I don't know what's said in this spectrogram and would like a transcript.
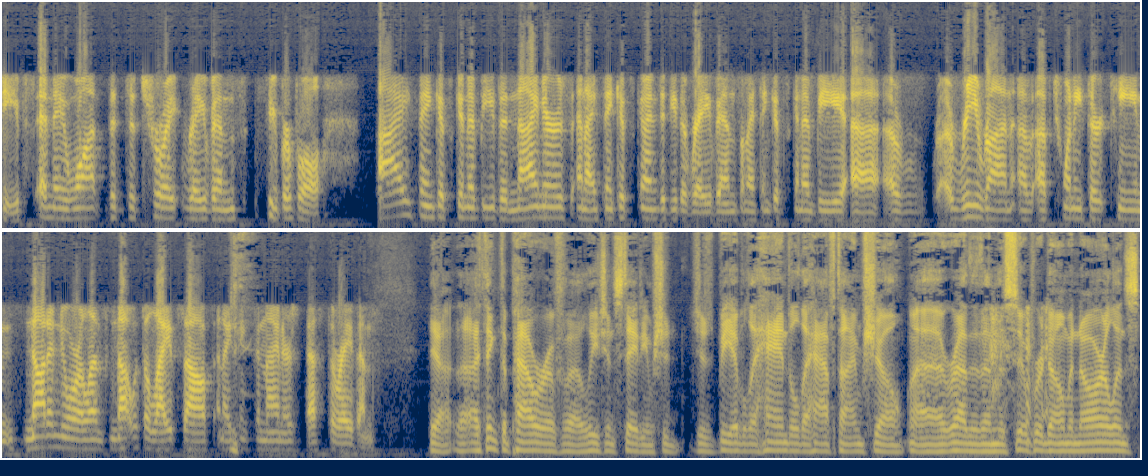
Chiefs, and they want the Detroit Ravens Super Bowl. I think it's going to be the Niners, and I think it's going to be the Ravens, and I think it's going to be a, a, a rerun of, of 2013, not in New Orleans, not with the lights off, and I think the Niners best the Ravens. Yeah, I think the power of uh, Allegiant Stadium should just be able to handle the halftime show uh, rather than the Superdome in New Orleans.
